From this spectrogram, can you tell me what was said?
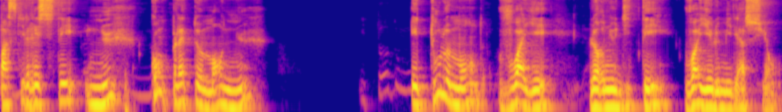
parce qu'ils restaient nus, complètement nus, et tout le monde voyait leur nudité, voyait l'humiliation,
